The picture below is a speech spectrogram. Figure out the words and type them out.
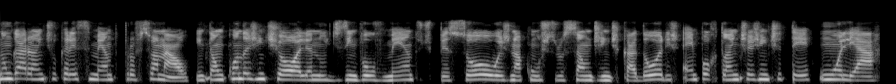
não garante o crescimento profissional. Então, quando a gente olha no desenvolvimento de pessoas, na construção de indicadores, é importante a gente ter um olhar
